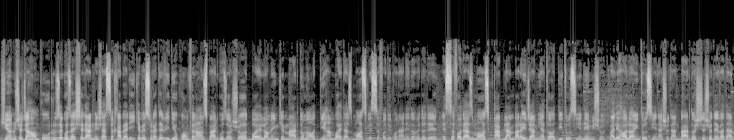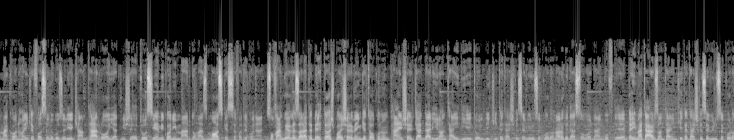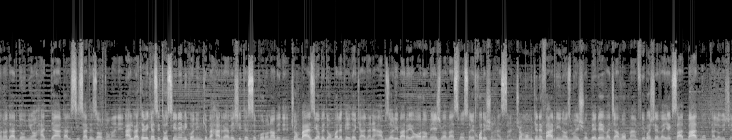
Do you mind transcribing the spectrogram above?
کیانوش جهانپور روز گذشته در نشست خبری که به صورت ویدیو کنفرانس برگزار شد با اعلام اینکه مردم عادی هم باید از ماسک استفاده کنن ادامه داده. استفاده از ماسک قبلا برای جمعیت عادی توصیه نمی‌شد. ولی حالا این توصیه نشدن برداشته شده و در مکانهایی که فاصله گذاری کمتر رعایت میشه توصیه می‌کنیم مردم از ماسک استفاده کنند سخنگوی وزارت بهداشت با اشاره به اینکه تاکنون 5 شرکت در ایران تاییدیه تولید کیت تشخیص ویروس کرونا رو به دست آوردن گفته قیمت ارزانترین کیت تشخیص ویروس کرونا در دنیا دنیا حداقل 300 هزار تومنه. البته به کسی توصیه نمی کنیم که به هر روشی تست کرونا بده چون بعضیا به دنبال پیدا کردن ابزاری برای آرامش و وسواسهای خودشون هستن. چون ممکنه فردی این آزمایش رو بده و جواب منفی باشه و یک ساعت بعد مبتلا بشه.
